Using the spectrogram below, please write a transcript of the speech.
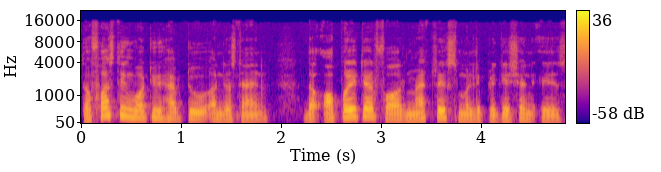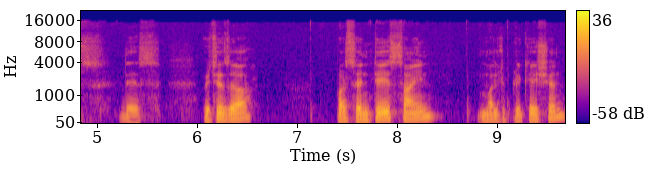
The first thing what you have to understand the operator for matrix multiplication is this which is a percentage sign multiplication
